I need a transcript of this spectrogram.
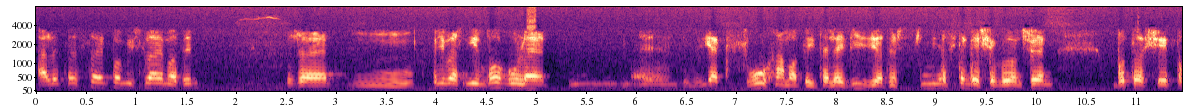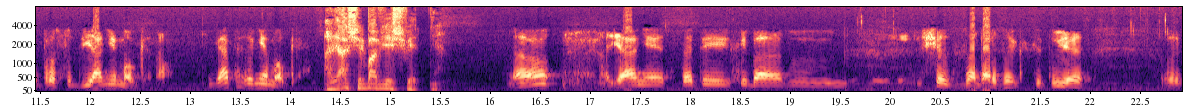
Ale też sobie pomyślałem o tym, że mm, ponieważ nie w ogóle mm, e, jak słucham o tej telewizji, o tym wszystkim, ja z tego się wyłączyłem, bo to się po prostu, ja nie mogę, no. Ja tego nie mogę. A ja się bawię świetnie. No, ja niestety chyba mm, się za bardzo ekscytuję y,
